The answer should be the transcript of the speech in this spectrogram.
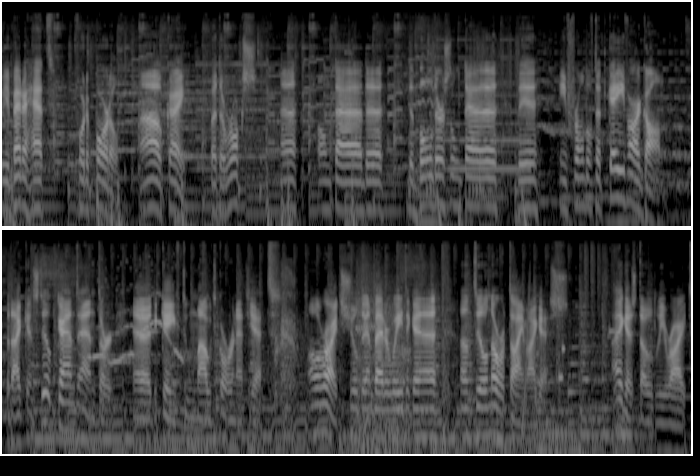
We better head for the portal. Okay. But the rocks uh, on the, the, the boulders on the, the in front of that cave are gone. But I can still can't enter uh, the cave to Mount Coronet yet. Alright, should then better wait again uh, until another time, I guess. I guess totally right.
